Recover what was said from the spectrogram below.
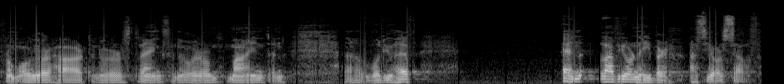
from all your heart and all your strength and all your mind and uh, what you have. And love your neighbor as yourself.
